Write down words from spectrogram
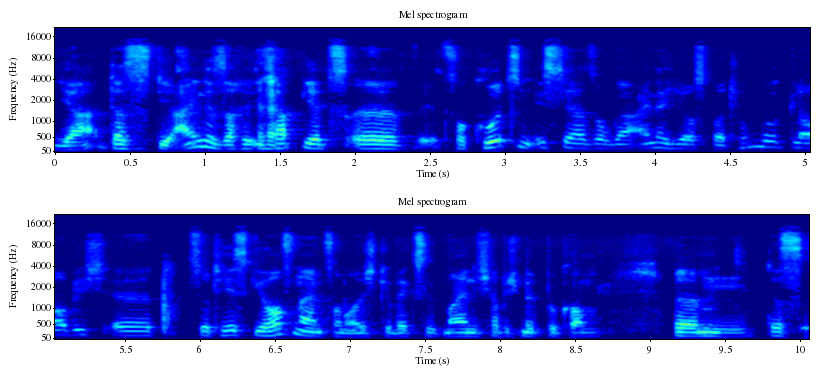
Ja, das ist die eine Sache. Ich Ja. habe jetzt, äh, vor kurzem ist ja sogar einer hier aus Bad Homburg, glaube ich, äh, zur TSG Hoffenheim von euch gewechselt, meine ich, habe ich mitbekommen. Ähm, Mhm. Das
